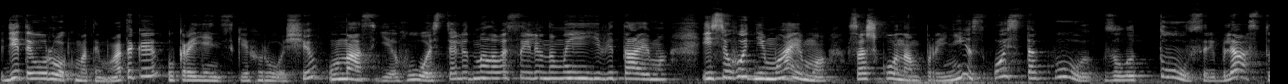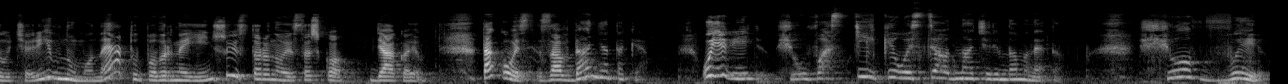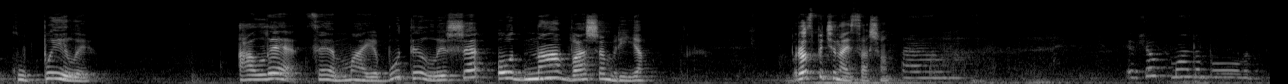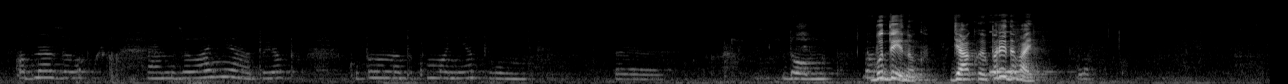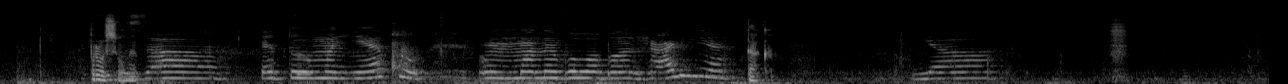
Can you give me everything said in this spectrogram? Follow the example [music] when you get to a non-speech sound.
Діти, урок математики, українські гроші. У нас є гостя Людмила Васильівна, ми її вітаємо. І сьогодні маємо, Сашко нам приніс ось таку золоту, сріблясту, чарівну монету. Поверне іншою стороною, Сашко. Дякую. Так ось, завдання таке. Уявіть, що у вас тільки ось ця одна чарівна монета. Що ви купили але це має бути лише одна ваша мрія. Розпочинай, Сашо. Ем, Якщо б в мене було одне желання, то я б купила на таку монету е, дом. Будинок. Дякую. Передавай. Прошу. За цю монету у мене було бажання. Так. Я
